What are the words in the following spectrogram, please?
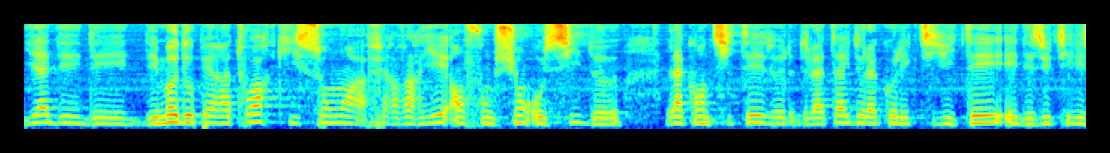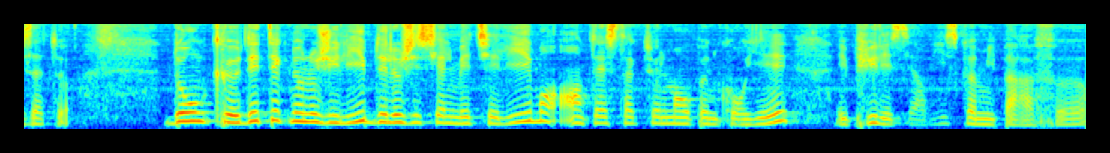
il y a des, modes opératoires qui sont à faire varier en fonction aussi de la quantité, de, la taille de la collectivité et des utilisateurs. Donc euh, des technologies libres, des logiciels métiers libres, en test actuellement Open Courrier, et puis les services comme eParapher, euh,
